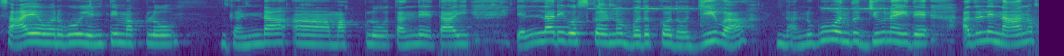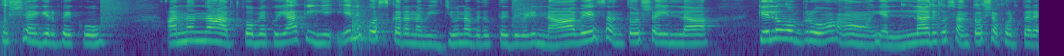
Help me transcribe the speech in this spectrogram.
ಸಾಯೋವರೆಗೂ ಹೆಂಡತಿ ಮಕ್ಕಳು, ಗಂಡ ಮಕ್ಕಳು, ತಂದೆ, ತಾಯಿ ಎಲ್ಲರಿಗೋಸ್ಕರನೂ ಬದುಕೋದು ಜೀವ. ನನಗೂ ಒಂದು ಜೀವನ ಇದೆ, ಅದರಲ್ಲಿ ನಾನು ಖುಷಿಯಾಗಿರಬೇಕು ಅನ್ನನ್ನ ಅರ್ತ್ಕೋಬೇಕು. ಯಾಕೆ ಏನಕ್ಕೋಸ್ಕರ ನಾವು ಈ ಜೀವನ ಬದುಕ್ತಾ ಇದ್ದೀವಿ ಹೇಳಿ? ನಾವೇ ಸಂತೋಷ ಇಲ್ಲ. ಕೆಲವೊಬ್ಬರು ಎಲ್ಲರಿಗೂ ಸಂತೋಷ ಕೊಡ್ತಾರೆ.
